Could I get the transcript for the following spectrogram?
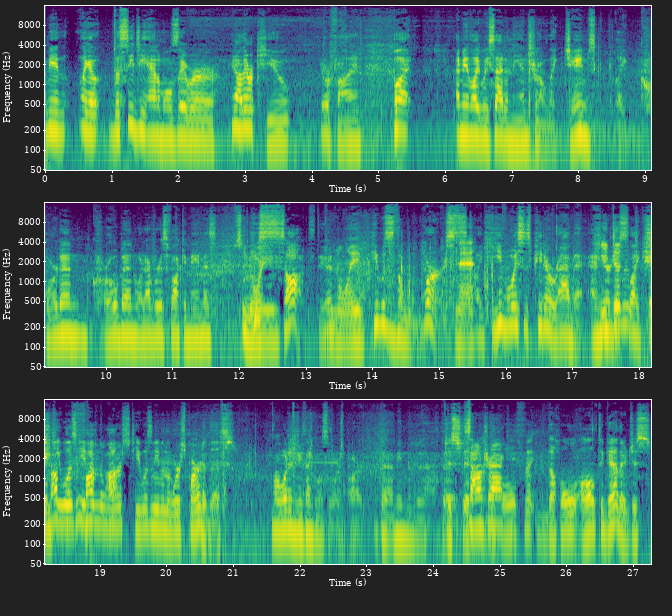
mean, like uh, the CG animals, they were you know they were cute, they were fine, but I mean, like we said in the intro, like James, Corden, Crobin, whatever his fucking name is, It's he sucked, dude. Annoying. He was the worst. Nah. Like he voices Peter Rabbit, and He you're didn't, just like, and shut he wasn't the even the up. worst. He wasn't even the worst part of this. Well, what did you think was the worst part? The, I mean, the, the Just soundtrack. the whole thing, the whole all together. Just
